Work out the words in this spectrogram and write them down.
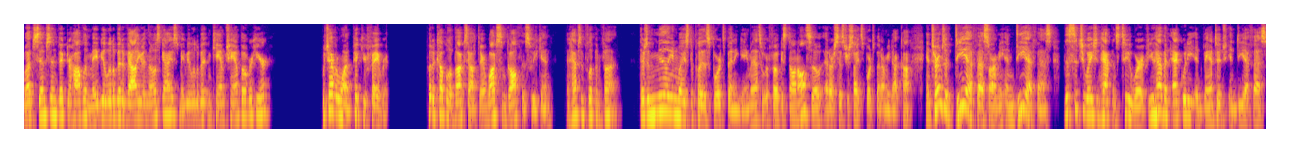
Webb Simpson, Viktor Hovland, maybe a little bit of value in those guys, maybe a little bit in Cam Champ over here. Whichever one, pick your favorite. Put a couple of bucks out there, watch some golf this weekend, and have some flipping fun. There's a million ways to play the sports betting game, and that's what we're focused on also at our sister site, sportsbetarmy.com. In terms of DFS Army and DFS, this situation happens too, where if you have an equity advantage in DFS,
